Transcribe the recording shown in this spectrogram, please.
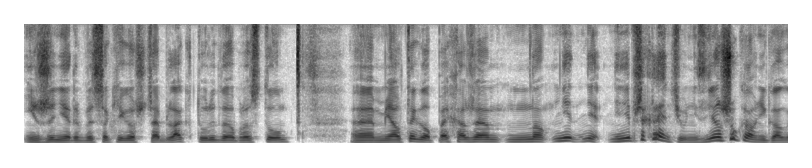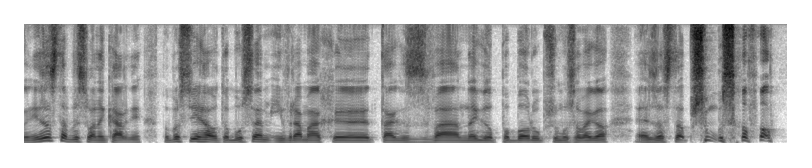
Inżynier wysokiego szczebla, który to po prostu miał tego pecha, że no, nie, nie, nie, nie przekręcił nic, nie oszukał nikogo, nie został wysłany karnie. Po prostu jechał autobusem i w ramach e, tak zwanego poboru przymusowego e, został przymusowo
